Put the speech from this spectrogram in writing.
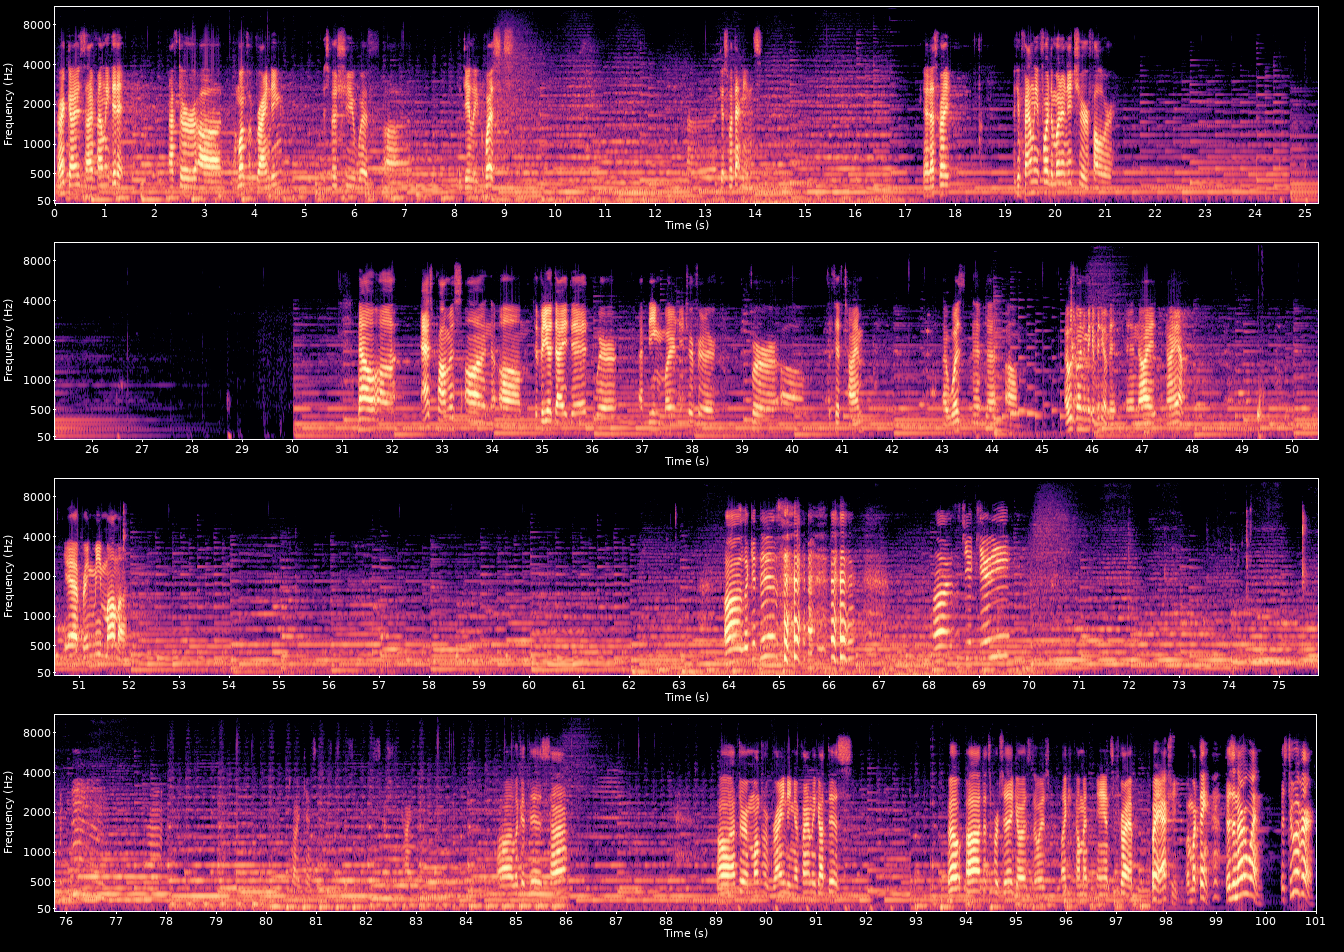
Alright guys, I finally did it. After uh, a month of grinding, especially with uh, the daily quests. Uh, guess what that means? Yeah, that's right. I can finally afford the Mother Nature follower. Now, uh, as promised on um, the video that I did where I'm being Mother Nature for for um, the fifth time, I was that um, I was going to make a video of it, and now I now I am. Yeah, bring me mama. Oh, look at this! oh, is she a cutie? oh, I can't see this discussion behind Oh, ah, look at this, huh? Oh, after a month of grinding, I finally got this. Well, uh, that's it for today, guys. As always, like, comment, and subscribe. Wait, actually, one more thing. There's another one. There's two of her.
